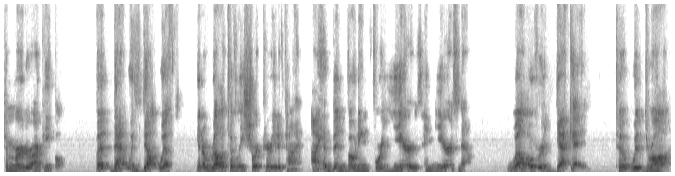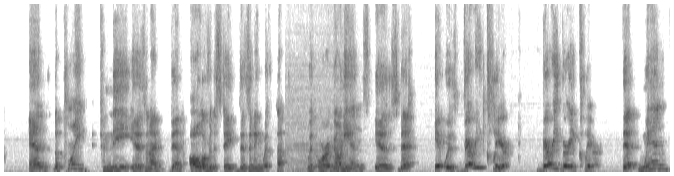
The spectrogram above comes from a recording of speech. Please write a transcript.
to murder our people. But that was dealt with in a relatively short period of time. I have been voting for years and years now, well over a decade, to withdraw and the point to me is, and I've been all over the state visiting with uh, with Oregonians, is that it was very clear, very very clear that when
